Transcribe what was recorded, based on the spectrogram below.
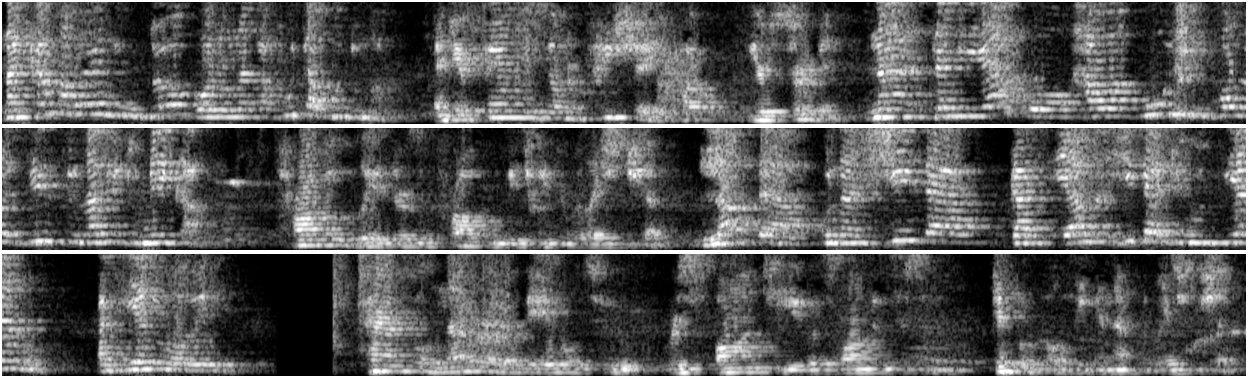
Na kama wewe ni mdogo na unatafuta huduma and your families don't appreciate how you're serving, na jamii yako hawakuungi mkono jinsi unavyotumika, probably there's a problem between your relationship. labda kuna shida kati, ya shida ya kihusiano kati yenu wawili. Parents will never be able to respond to you as long as there's some difficulty in that relationship.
